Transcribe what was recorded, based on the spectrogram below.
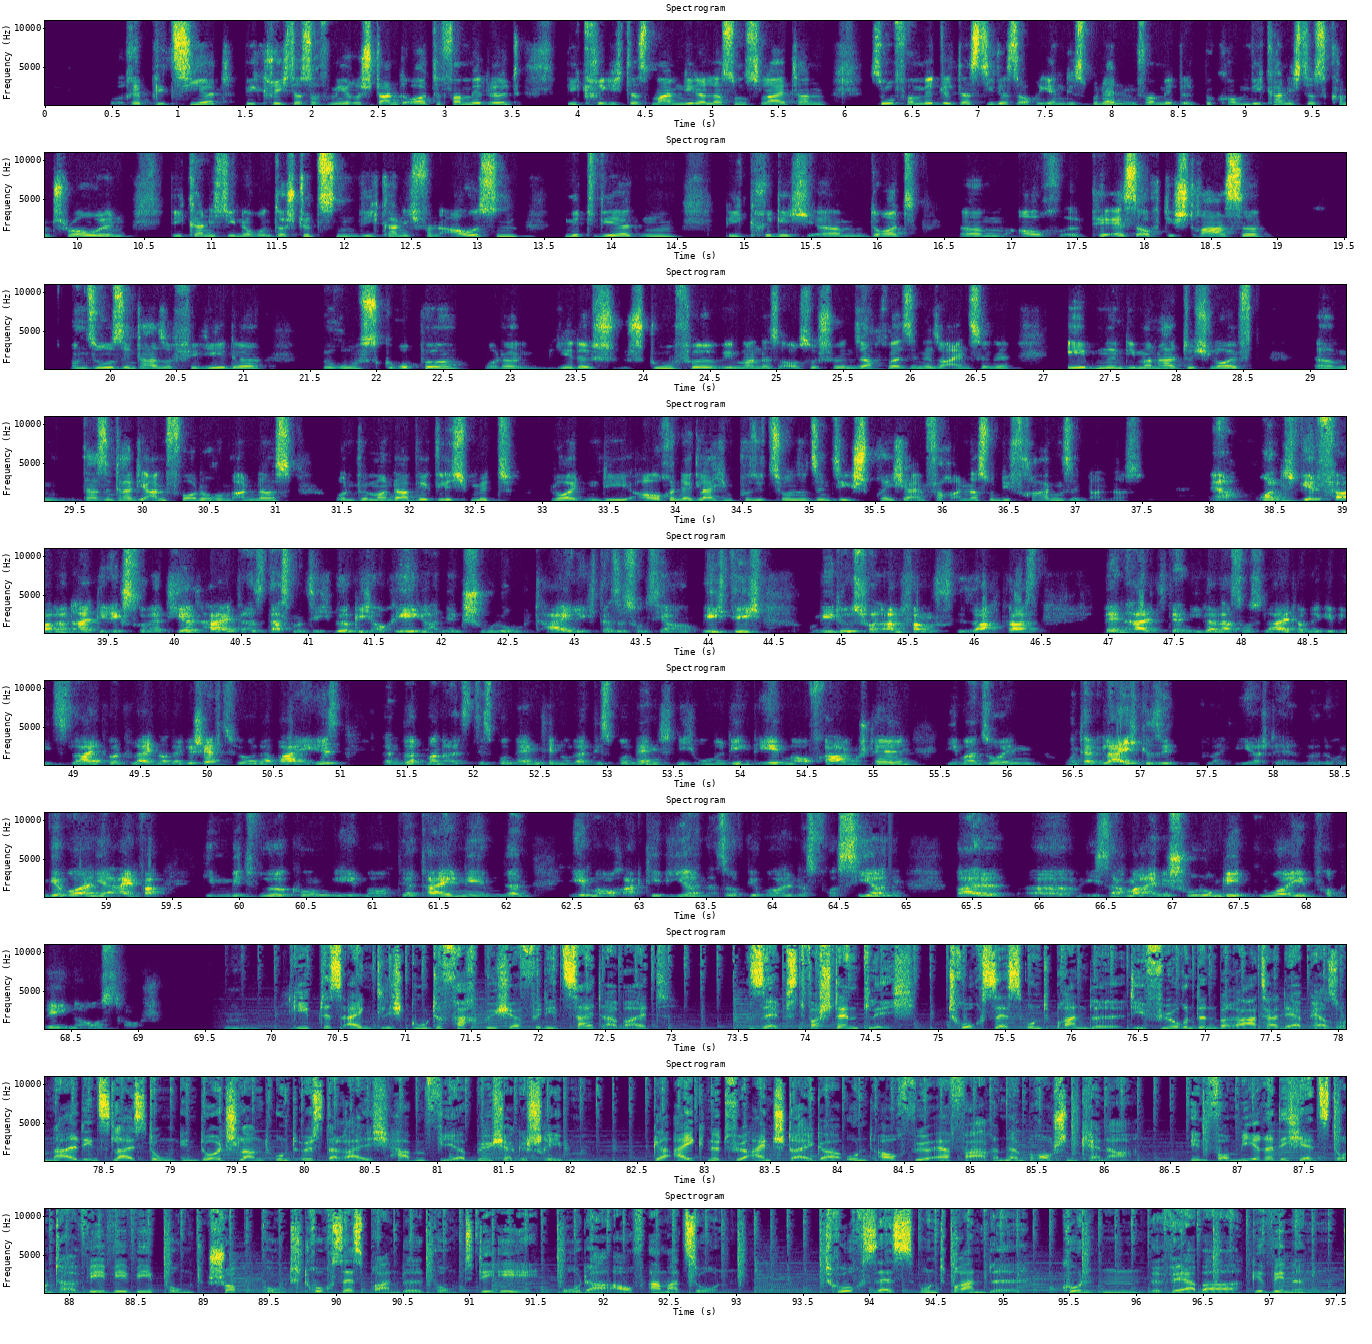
repliziert? Wie kriege ich das auf mehrere Standorte vermittelt? Wie kriege ich das meinen Niederlassungsleitern so vermittelt, dass die das auch ihren Disponenten vermittelt bekommen? Wie kann ich das controllen? Wie kann ich die noch unterstützen? Wie kann ich von außen mitwirken? Wie kriege ich ähm, dort ähm, auch äh, PS auf die Straße? Und so sind also für jede Berufsgruppe oder jede Stufe, wie man das auch so schön sagt, weil es sind ja so einzelne Ebenen, die man halt durchläuft, ähm, da sind halt die Anforderungen anders. Und wenn man da wirklich mit Leuten, die auch in der gleichen Position sind, sind die Gespräche einfach anders und die Fragen sind anders. Ja, und wir fördern halt die Extrovertiertheit, also dass man sich wirklich auch rege an den Schulungen beteiligt. Das ist uns ja auch wichtig. Und wie du es schon anfangs gesagt hast, wenn halt der Niederlassungsleiter und der Gebietsleiter und vielleicht noch der Geschäftsführer dabei ist, dann wird man als Disponentin oder Disponent nicht unbedingt eben auch Fragen stellen, die man so in, unter Gleichgesinnten vielleicht eher stellen würde. Und wir wollen ja einfach die Mitwirkung eben auch der Teilnehmenden eben auch aktivieren. Also wir wollen das forcieren, weil äh, ich sage mal, eine Schulung lebt nur eben vom regen Austausch. Hm. Gibt es eigentlich gute Fachbücher für die Zeitarbeit? Selbstverständlich. Truchsess und Brandl, die führenden Berater der Personaldienstleistung in Deutschland und Österreich, haben vier Bücher geschrieben. Geeignet für Einsteiger und auch für erfahrene Branchenkenner. Informiere dich jetzt unter www.shop.truchsessbrandl.de oder auf Amazon. Truchsess und Brandl. Kunden, Bewerber gewinnen.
